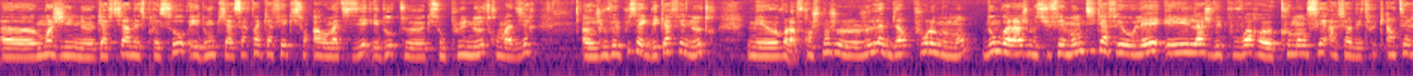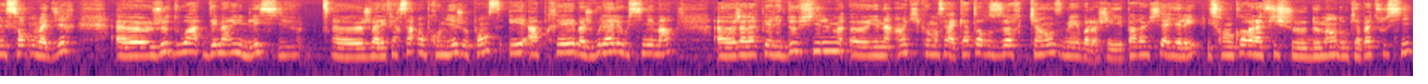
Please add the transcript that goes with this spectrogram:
moi, j'ai une cafetière Nespresso et donc il y a certains cafés qui sont aromatisés et d'autres qui sont plus neutres, on va dire. Euh, je le fais plus avec des cafés neutres, mais euh, voilà, franchement, je, l'aime bien pour le moment. Donc voilà, je me suis fait mon petit café au lait et là, je vais pouvoir euh, commencer à faire des trucs intéressants, on va dire. je dois démarrer une lessive. je vais aller faire ça en premier, je pense, et après, bah, je voulais aller au cinéma. J'avais repéré deux films. Il y en a un qui commençait à 14h15, mais voilà, j'ai pas réussi à y aller. Il sera encore à l'affiche demain, donc il n'y a pas de souci.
